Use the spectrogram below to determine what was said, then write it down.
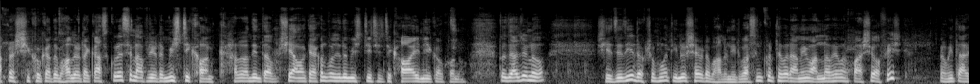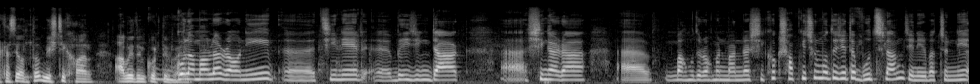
আপনার শিক্ষক এত ভালো একটা কাজ করেছেন আপনি একটা মিষ্টি খাওয়ান। সারাদিন তো সে আমাকে এখন পর্যন্ত মিষ্টি টিষ্টি খাওয়াইনি কখনো। তো যার জন্য সে যদি ডক্টর মোহাম্মদ ইনুর সাহেব একটা ভালো নির্বাচন করতে পারে আমি মান্না ভাই আমার পাশে অফিস আমি তার কাছে অন্তত মিষ্টি খাওয়ার আবেদন করতে পারি। গোলাম মাওলা রনি চীনের বেইজিং ডাক সিঙ্গারা মাহমুদুর রহমান মান্নার শিক্ষক সব কিছুর মধ্যে যেটা বুঝলাম যে নির্বাচন নিয়ে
